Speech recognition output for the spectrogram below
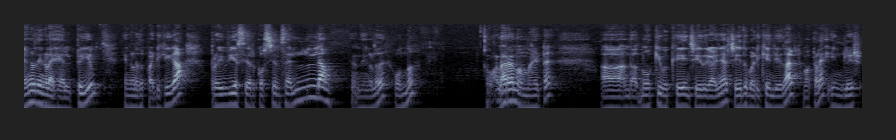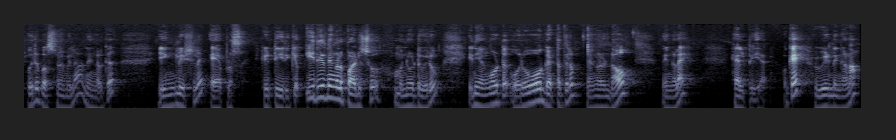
ഞങ്ങൾ നിങ്ങളെ ഹെൽപ്പ് ചെയ്യും. നിങ്ങളത് പഠിക്കുക. പ്രീവിയസ് ഇയർ ക്വസ്റ്റ്യൻസ് എല്ലാം നിങ്ങൾ ഒന്ന് വളരെ നന്നായിട്ട് എന്താ നോക്കി വെക്കുകയും ചെയ്ത് കഴിഞ്ഞാൽ ചെയ്ത് പഠിക്കുകയും ചെയ്താൽ മക്കളെ ഇംഗ്ലീഷ് ഒരു പ്രശ്നവുമില്ല. നിങ്ങൾക്ക് ഇംഗ്ലീഷിൽ എ പ്ലസ് കിട്ടിയിരിക്കും. ഈ രീതി നിങ്ങൾ പഠിച്ചു മുന്നോട്ട് വരും. ഇനി അങ്ങോട്ട് ഓരോ ഘട്ടത്തിലും ഞങ്ങളുണ്ടാവും. നിങ്ങളെ ഹെൽപ്പ് ചെയ്യാൻ. ഓക്കെ? വീണ്ടും കാണാം.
